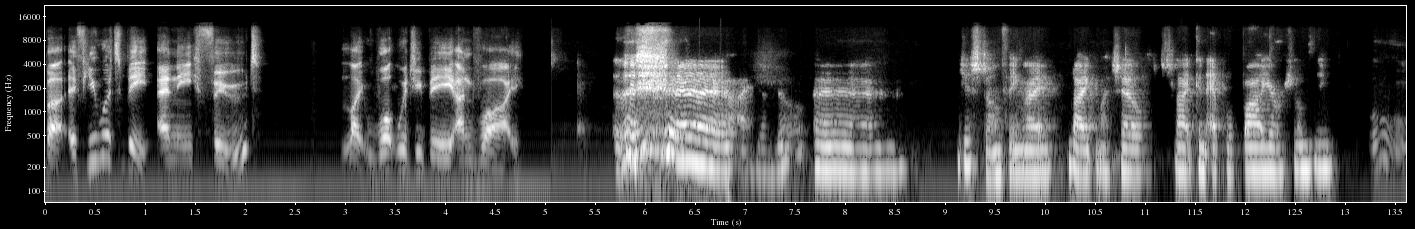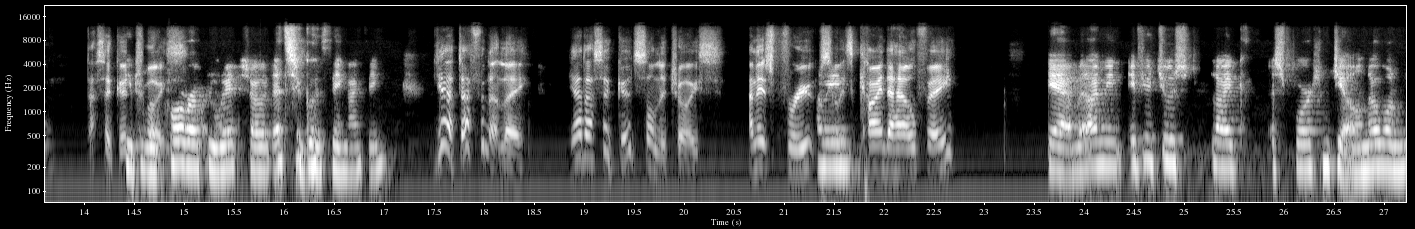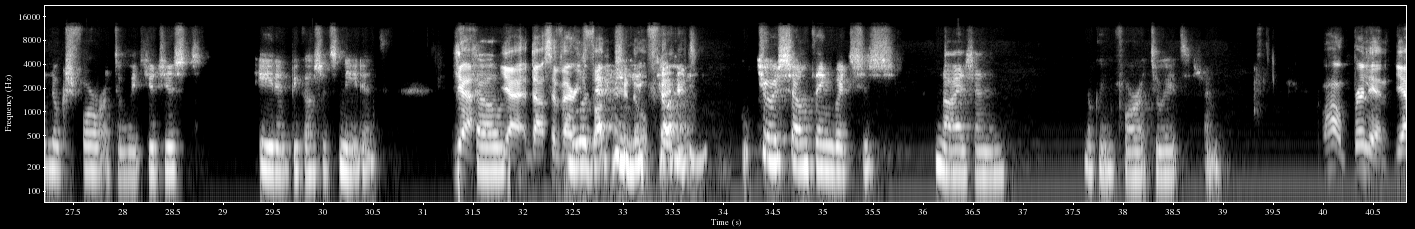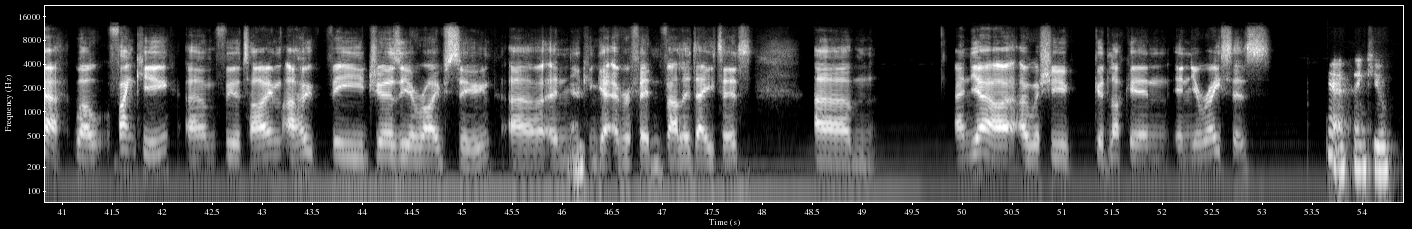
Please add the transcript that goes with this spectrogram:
but if you were to be any food, like what would you be and why? I don't know. Uh, just something I like myself. It's like an apple pie or something. Ooh, that's a good choice. People look forward to it, so that's a good thing, I think. Yeah, definitely. Yeah, that's a good solid choice. And it's fruit, I so mean- it's kind of healthy. Yeah, but I mean, if you choose like a sports gel, no one looks forward to it. You just eat it because it's needed. Yeah, So, yeah, that's a very functional food. Choose something which is nice and looking forward to it. So. Wow, brilliant. Yeah, well, thank you um, for your time. I hope the jersey arrives soon uh, and you can get everything validated. Um, and yeah, I, I wish you good luck in, in your races. Yeah, thank you.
